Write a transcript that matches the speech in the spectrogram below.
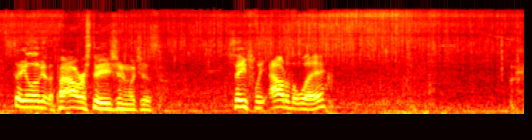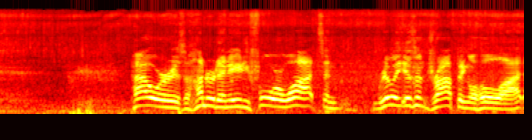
Let's take a look at the power station, which is safely out of the way. Power is 184 watts and really isn't dropping a whole lot.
